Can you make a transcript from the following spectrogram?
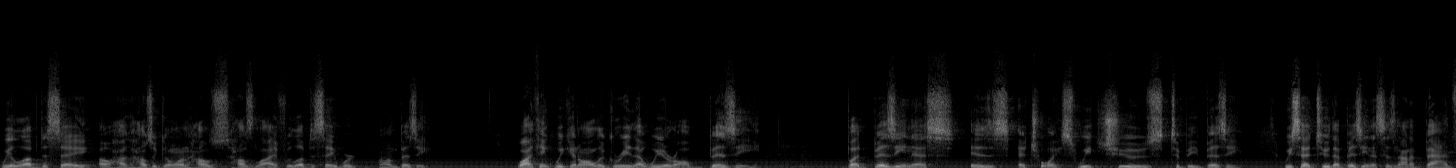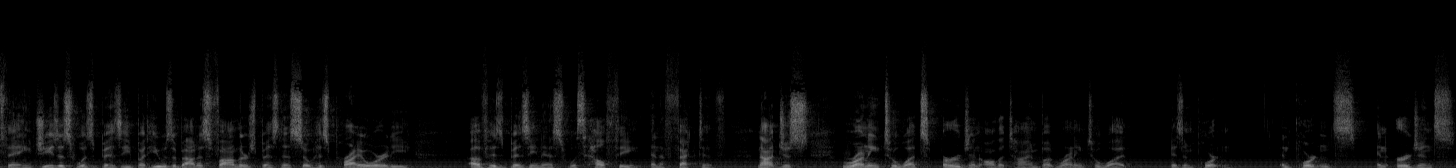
We love to say, Oh, how, how's it going? How's, how's life? We love to say, we're, Oh, I'm busy. Well, I think we can all agree that we are all busy but busyness is a choice. We choose to be busy. We said too that busyness is not a bad thing. Jesus was busy, but he was about his father's business, so his priority of his busyness was healthy and effective. Not just running to what's urgent all the time, but running to what is important. Importance and urgence,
